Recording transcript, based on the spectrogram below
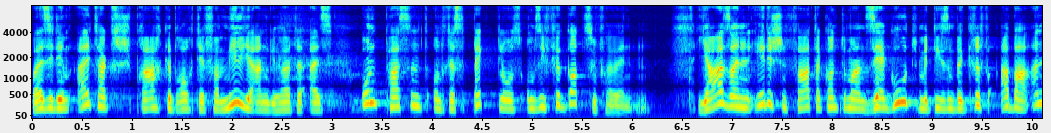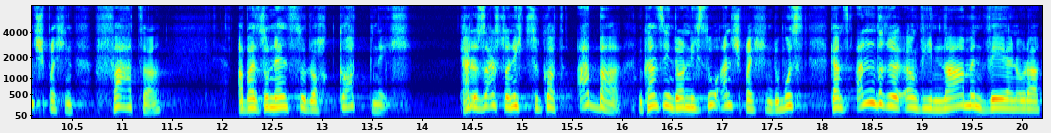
weil sie dem Alltagssprachgebrauch der Familie angehörte, als unpassend und respektlos, um sie für Gott zu verwenden. Ja, seinen irdischen Vater konnte man sehr gut mit diesem Begriff Abba ansprechen, Vater, aber so nennst du doch Gott nicht. Ja, du sagst doch nicht zu Gott, Abba, du kannst ihn doch nicht so ansprechen. Du musst ganz andere irgendwie Namen wählen oder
